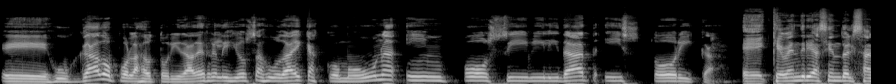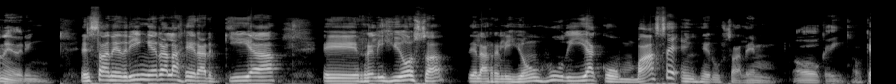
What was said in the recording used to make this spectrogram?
eh, juzgado por las autoridades religiosas judaicas como una imposibilidad histórica. Eh, ¿Qué vendría siendo el Sanedrín? El Sanedrín era la jerarquía eh, religiosa de la religión judía con base en Jerusalén. Ok. ¿Ok?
